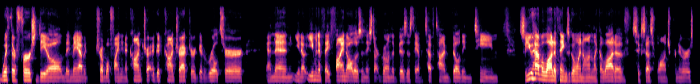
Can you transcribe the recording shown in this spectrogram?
with their first deal, they may have a trouble finding a contract, a good contractor, a good realtor. And then, you know, even if they find all those and they start growing the business, they have a tough time building the team. So you have a lot of things going on, like a lot of successful entrepreneurs.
